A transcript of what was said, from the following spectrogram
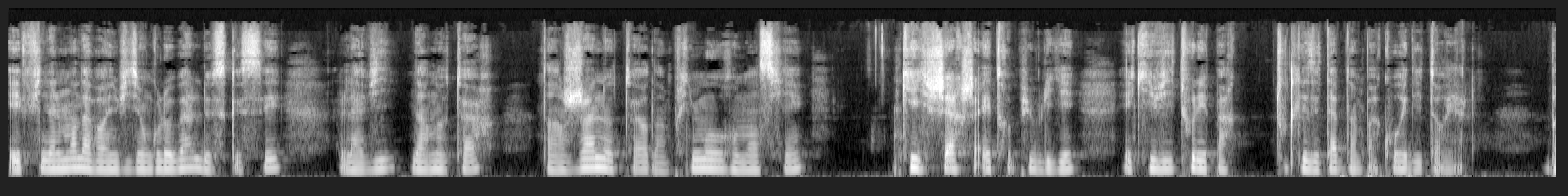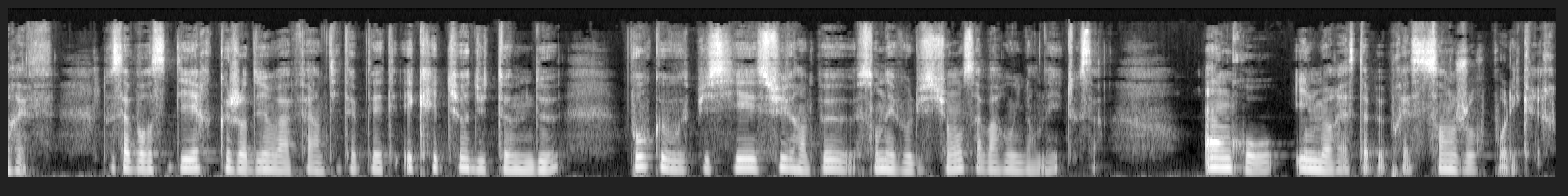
et finalement d'avoir une vision globale de ce que c'est la vie d'un auteur, d'un jeune auteur, d'un primo-romancier qui cherche à être publié et qui vit tous les parcours toutes les étapes d'un parcours éditorial. Bref, tout ça pour se dire qu'aujourd'hui on va faire un petit update écriture du tome 2 pour que vous puissiez suivre un peu son évolution, savoir où il en est, tout ça. En gros, il me reste à peu près 100 jours pour l'écrire.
